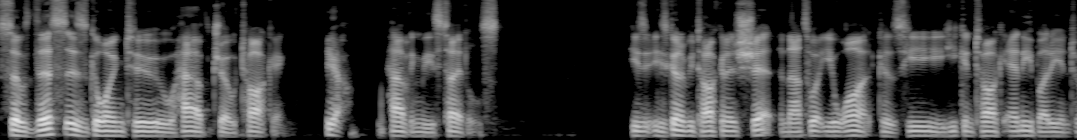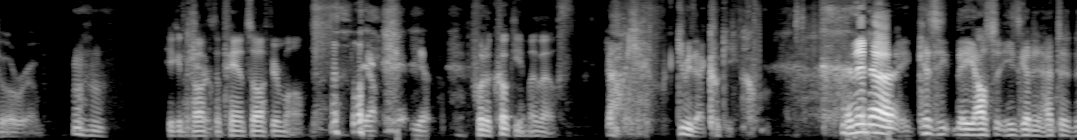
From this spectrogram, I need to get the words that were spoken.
so this is going to have Joe talking. Yeah. having these titles. He's he's going to be talking his shit, and that's what you want because he he can talk anybody into a room. Mhm. He can For talk sure. the pants off your mom. Yep, yep. Put a cookie in my mouth. Oh, yeah. Give me that cookie. And then because he, they also he's going to have to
